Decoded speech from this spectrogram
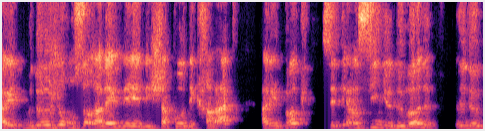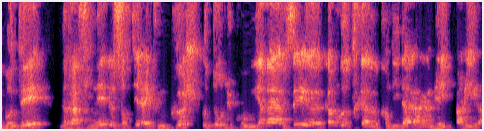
De nos jours, on sort avec des, chapeaux, des cravates. À l'époque, c'était un signe de mode, de beauté, de raffiné, de sortir avec une cloche autour du cou. Il y en a, vous savez, euh, comme votre euh, candidat à la mairie de Paris, là,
